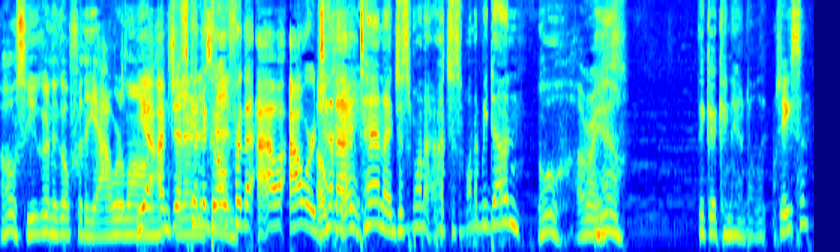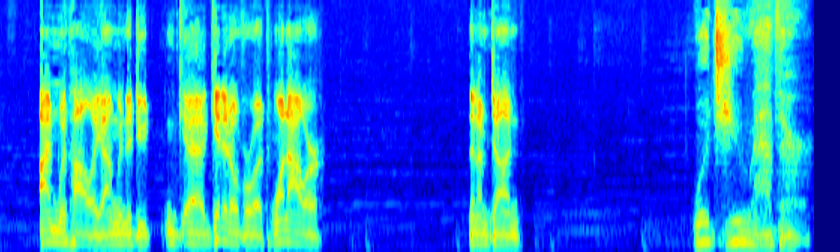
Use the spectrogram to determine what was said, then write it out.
Oh, so you're gonna go for the hour long? yeah, I'm just going to go 10. for the hour, hour 10 out of 10. I just want to I just want to be done. Oh, all right. Yeah. Think I can handle it. Jason? I'm with Holly. I'm going to do uh, get it over with. One hour. Then I'm done. Would you rather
